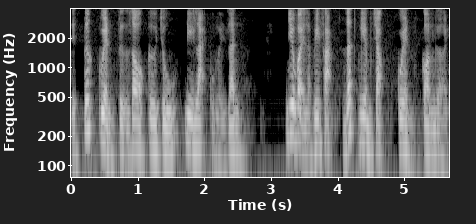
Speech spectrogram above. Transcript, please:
để tước quyền tự do cư trú đi lại của người dân. Như vậy là vi phạm rất nghiêm trọng quyền con người.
